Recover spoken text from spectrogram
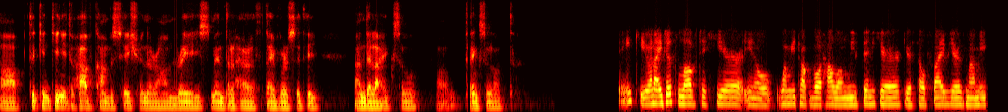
Uh, to continue to have conversation around race, mental health, diversity, and the like. So um, thanks a lot. Thank you. And I just love to hear, you know, when we talk about how long we've been here, yourself five years, Mami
